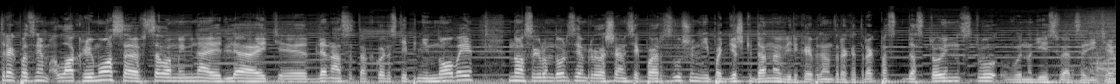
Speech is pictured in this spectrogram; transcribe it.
Трек под названием Лакримоса. В целом имена для, для нас это в какой-то степени новые, но с огромным удовольствием приглашаем всех по прослушиванию и поддержке данного великолепного трека. Трек по достоинству вы, надеюсь, вы оцените.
